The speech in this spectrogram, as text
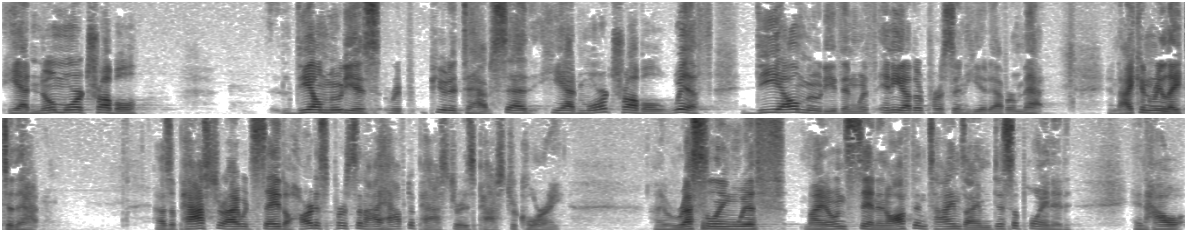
he had no more trouble D.L. Moody is reputed to have said he had more trouble with D.L. Moody than with any other person he had ever met. And I can relate to that. As a pastor, I would say the hardest person I have to pastor is Pastor Corey. I'm wrestling with my own sin, and oftentimes I am disappointed in how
